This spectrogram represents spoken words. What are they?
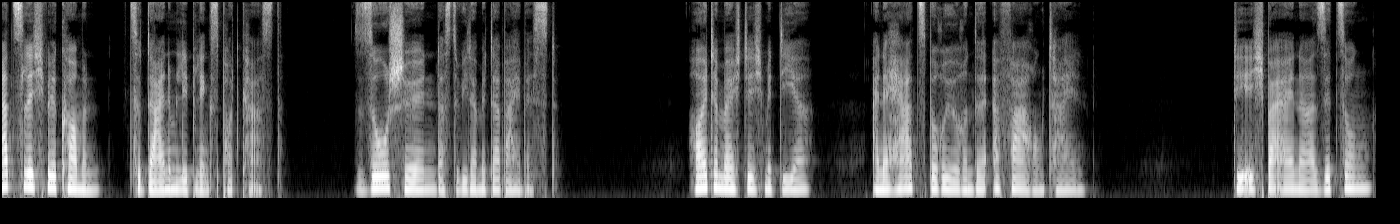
Herzlich willkommen zu deinem Lieblingspodcast. So schön, dass du wieder mit dabei bist. Heute möchte ich mit dir eine herzberührende Erfahrung teilen, die ich bei einer Sitzung,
